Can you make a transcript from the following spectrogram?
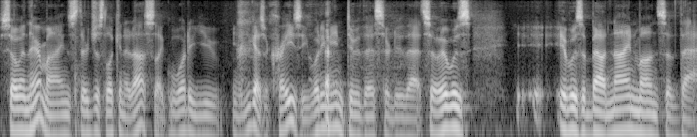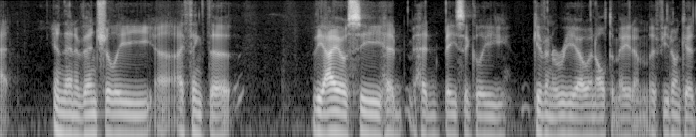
So in their minds, they're just looking at us like, "What are you? You know, you guys are crazy. What do you mean do this or do that?" So it was, it, it was about nine months of that, and then eventually, uh, I think the, the IOC had had basically given Rio an ultimatum: if you don't get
